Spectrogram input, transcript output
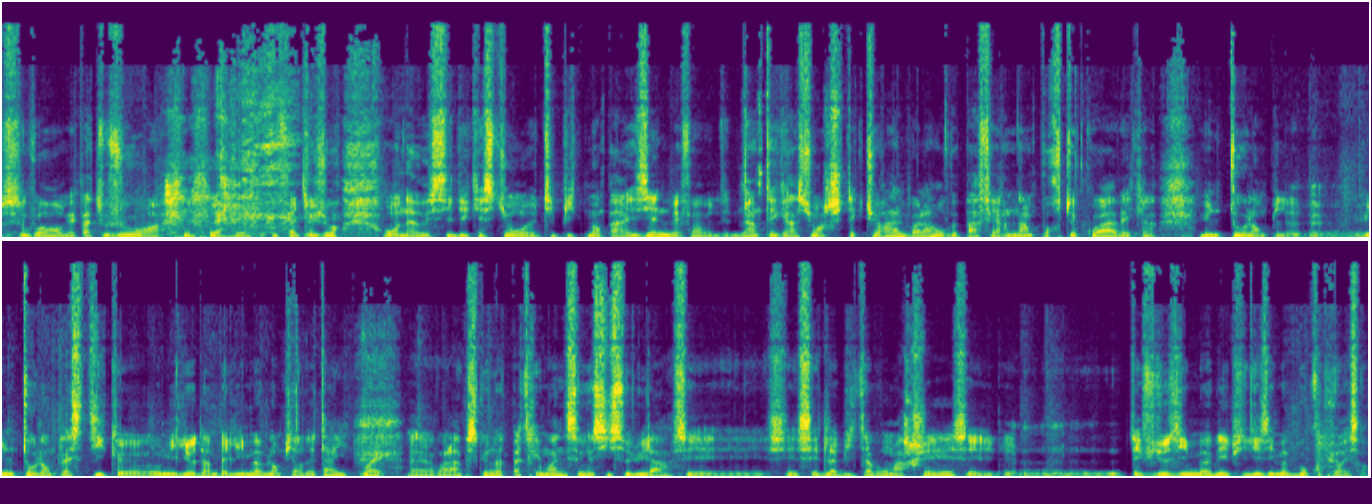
Souvent, mais pas toujours. pas toujours. On a aussi des questions euh, typiquement parisiennes, mais enfin d'intégration architecturale. Voilà, on veut pas faire n'importe quoi avec un, une tôle en euh, une tôle en plastique euh, au milieu d'un bel immeuble en pierre de taille. Ouais. voilà, parce que notre patrimoine c'est aussi celui-là. C'est c'est de l'habitat bon marché, c'est des vieux immeubles et puis des immeubles beaucoup plus récents.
